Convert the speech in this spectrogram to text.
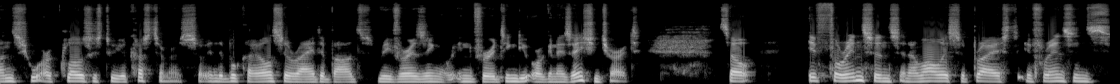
ones who are closest to your customers. So in the book, I also write about reversing or inverting the organization chart. So if, for instance, and I'm always surprised, if, for instance,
